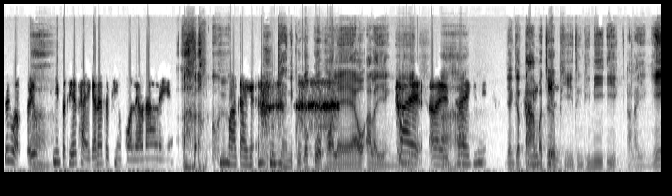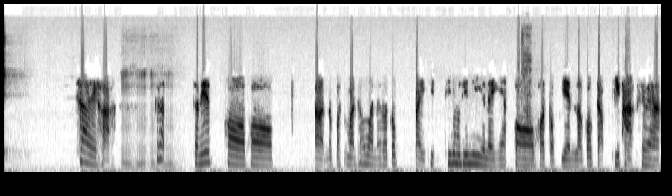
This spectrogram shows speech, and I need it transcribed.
ซึ่งแบบเอ้ยอ่านี่นี่ประเทศไทยก็น่าจะเพียงพอแล้วนะอะไรเงี้ยคือมาไกลกันแค่นี้กูก็กลัวพอแล้วอะไรอย่างนี้ใช่อะไรอ่าฮะใช่แค่นี้ยังจะตามมาเจอคราวนี้ผีถึงที่นี่อีกอะไรอย่างนี้ ใช่ค่ะอือหืออือก็หือทีนี้พอพออ่าวันทั้งวันนั้นเราก็ไปที่ที่นู่นที่นี่อะไรเงี้ย พอพอตกเย็นเราก็กลับที่พักใช่ไหมคะ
